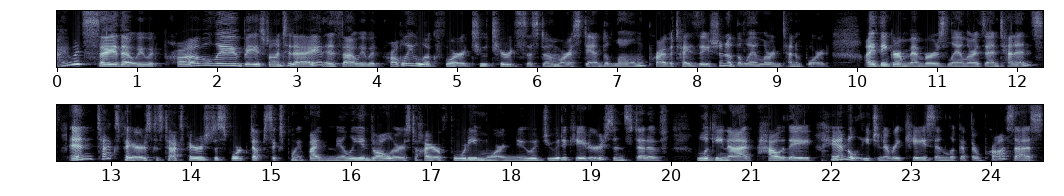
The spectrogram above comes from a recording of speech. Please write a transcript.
I would say that we would probably, based on today, is that we would probably look for a two tiered system or a standalone privatization of the landlord and tenant board. I think our members, landlords and tenants, and taxpayers, because taxpayers just forked up $6.5 million to hire 40 more new adjudicators instead of looking at how they handle each and every case and look at their process.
